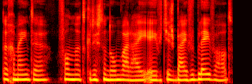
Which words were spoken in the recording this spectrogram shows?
de gemeente van het christendom waar hij eventjes bij verbleven had.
